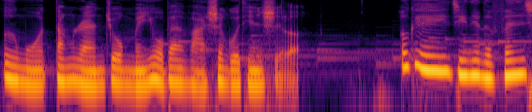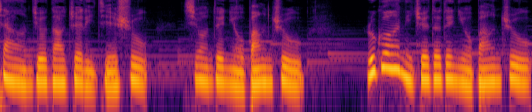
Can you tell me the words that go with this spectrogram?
恶魔当然就没有办法胜过天使了。OK，今天的分享就到这里结束，希望对你有帮助。如果你觉得对你有帮助，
